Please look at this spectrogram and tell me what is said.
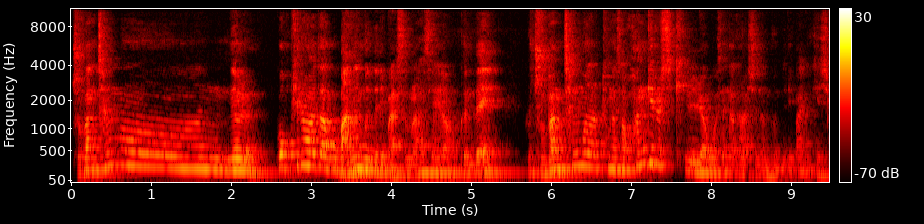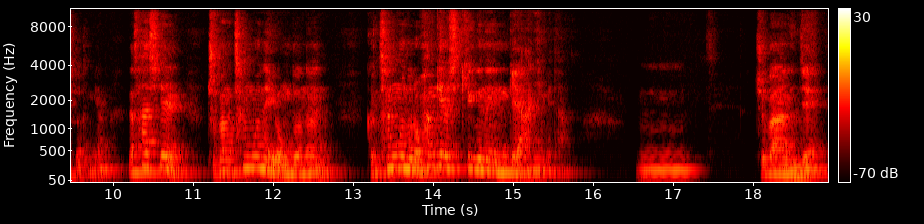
주방 창문 을 꼭 필요하다고 많은 분들이 말씀을 하세요. 근데 그 주방 창문을 통해서 환기를 시키려고 생각하시는 분들이 많이 계시거든요. 근데 사실 주방 창문의 용도는 그 창문으로 환기를 시키는 게 아닙니다. 음, 주방 이제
